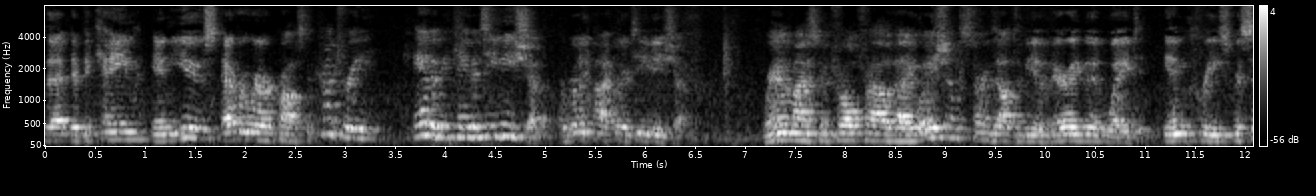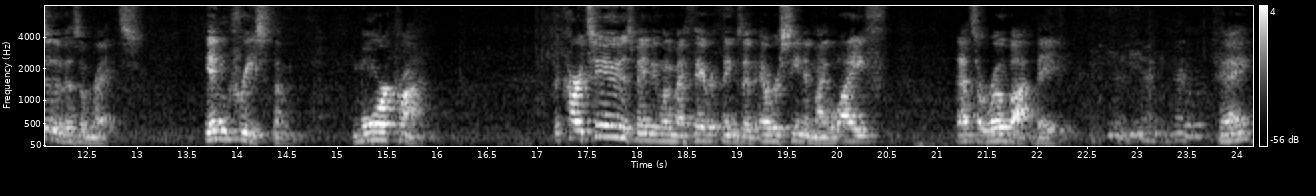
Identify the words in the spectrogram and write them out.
that it became in use everywhere across the country, and it became a TV show, a really popular TV show. Randomized control trial evaluations turns out to be a very good way to increase recidivism rates, increase them, more crime. The cartoon is maybe one of my favorite things I've ever seen in my life. That's a robot baby. Okay,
